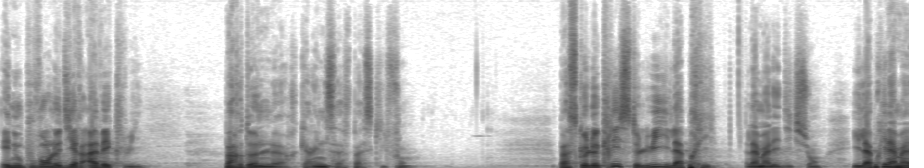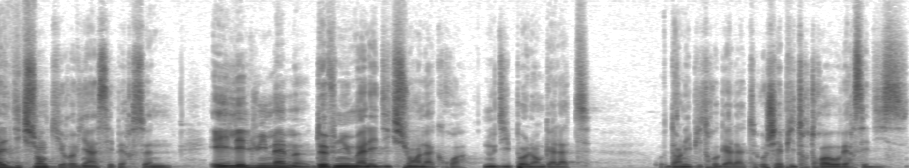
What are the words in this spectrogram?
Et nous pouvons le dire avec lui, pardonne-leur car ils ne savent pas ce qu'ils font. Parce que le Christ, lui, il a pris la malédiction. Il a pris la malédiction qui revient à ces personnes. Et il est lui-même devenu malédiction à la croix, nous dit Paul en Galate, dans l'Épître aux Galates, au chapitre 3, au verset 10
